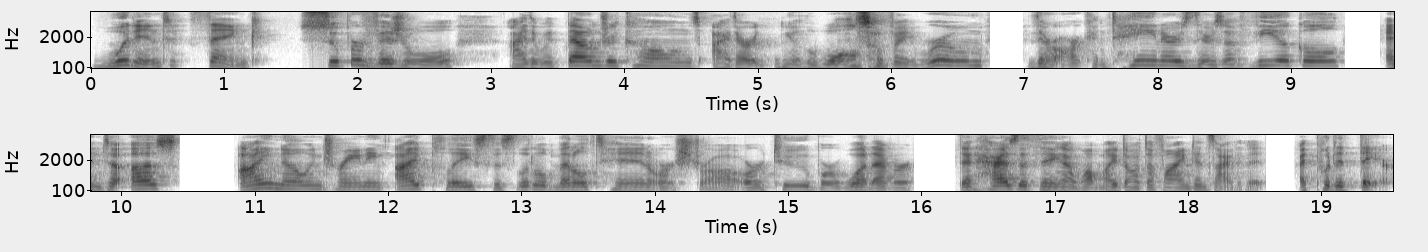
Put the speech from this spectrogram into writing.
wouldn't think super visual, either with boundary cones, either, you know, the walls of a room, there are containers, there's a vehicle, and to us, I know in training, I place this little metal tin or straw or tube or whatever that has the thing I want my dog to find inside of it. I put it there.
